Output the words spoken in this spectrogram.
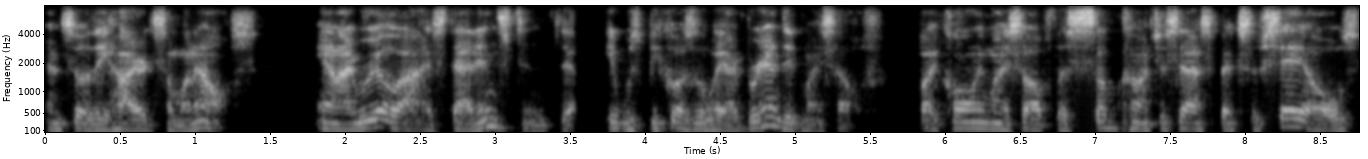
And so they hired someone else. And I realized that instant that it was because of the way I branded myself. By calling myself the subconscious aspects of sales,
